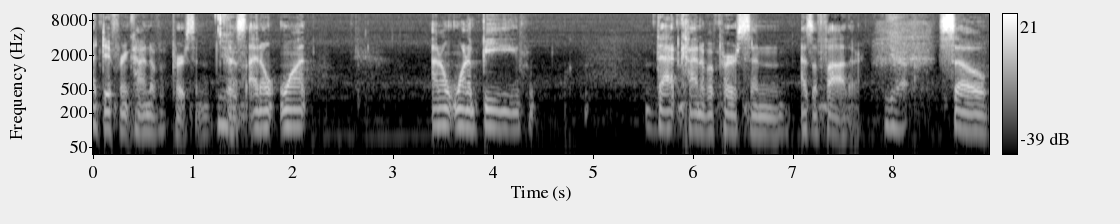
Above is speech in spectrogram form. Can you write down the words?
a different kind of a person because Yeah. i don't want i don't want to be that kind of a person as a father Yeah. so,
